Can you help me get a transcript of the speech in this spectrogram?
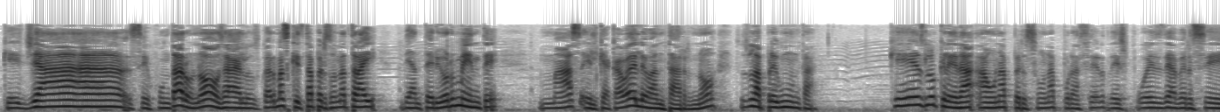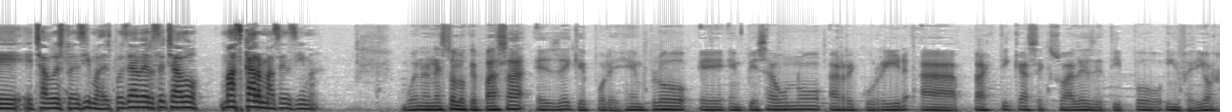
que ya se juntaron, ¿no? O sea, los karmas que esta persona trae de anteriormente, más el que acaba de levantar, ¿no? Entonces la pregunta, ¿qué es lo que le da a una persona por hacer después de haberse echado esto encima, después de haberse echado más karmas encima? Bueno, en esto lo que pasa es de que, por ejemplo, eh, empieza uno a recurrir a prácticas sexuales de tipo inferior.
